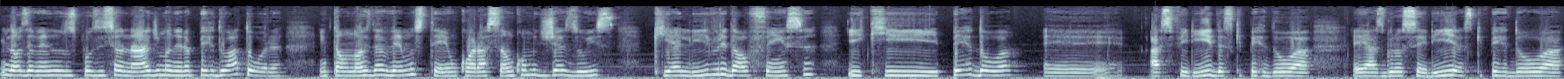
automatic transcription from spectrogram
e nós devemos nos posicionar de maneira perdoadora. Então nós devemos ter um coração como de Jesus, que é livre da ofensa e que perdoa é, as feridas, que perdoa é, as grosserias, que perdoa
